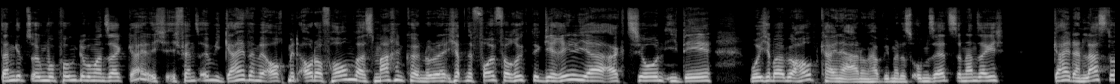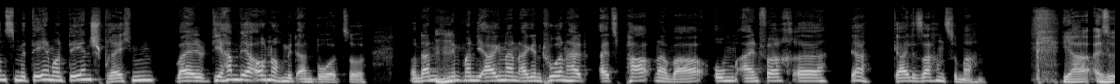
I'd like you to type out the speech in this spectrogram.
dann gibt es irgendwo Punkte, wo man sagt, geil, ich, ich fände es irgendwie geil, wenn wir auch mit Out of Home was machen können. Oder ich habe eine voll verrückte Guerilla-Aktion, Idee, wo ich aber überhaupt keine Ahnung habe, wie man das umsetzt. Und dann sage ich, geil, dann lasst uns mit dem und den sprechen, weil die haben wir ja auch noch mit an Bord. So. Und dann Mhm. nimmt man die eigenen Agenturen halt als Partner wahr, um einfach äh, ja, geile Sachen zu machen. Ja, also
